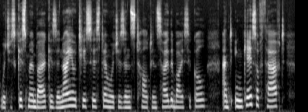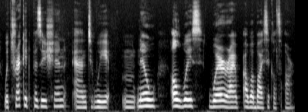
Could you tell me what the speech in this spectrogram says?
which is Kiss My Bike, is an IoT system which is installed inside the bicycle. And in case of theft, we track its position and we know always where our, our bicycles are.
